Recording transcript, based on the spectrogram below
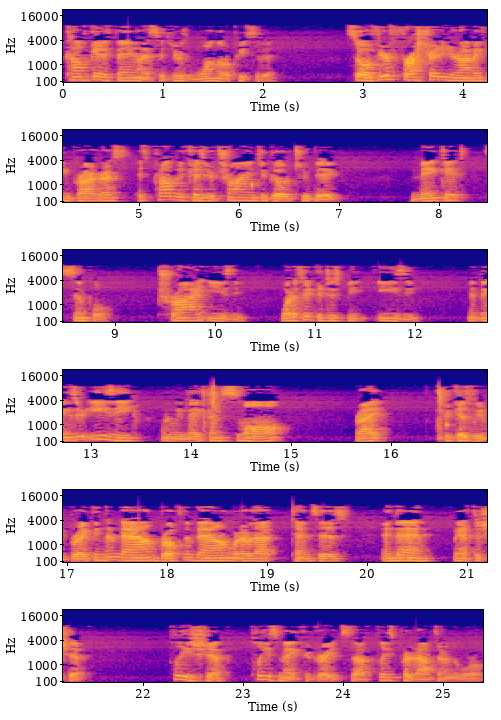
complicated thing and I said, here's one little piece of it. So if you're frustrated you're not making progress, it's probably because you're trying to go too big. Make it simple. Try easy. What if it could just be easy? And things are easy when we make them small, right? Because we've breaking them down, broke them down, whatever that tense is, and then we have to ship. Please ship. Please make your great stuff. Please put it out there in the world.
